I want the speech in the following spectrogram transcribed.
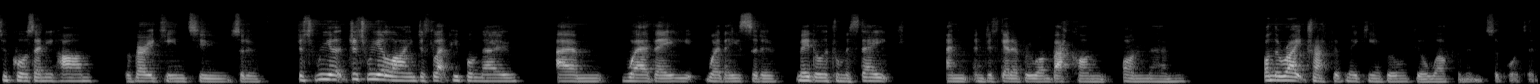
to cause any harm we're very keen to sort of just re just realign just let people know um, where they where they sort of made a little mistake and and just get everyone back on on um, on the right track of making everyone feel welcome and supported.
